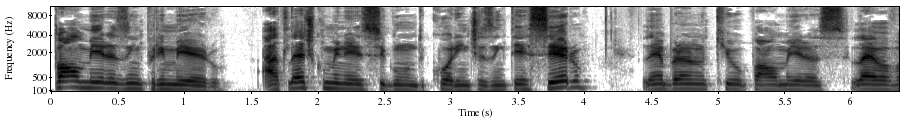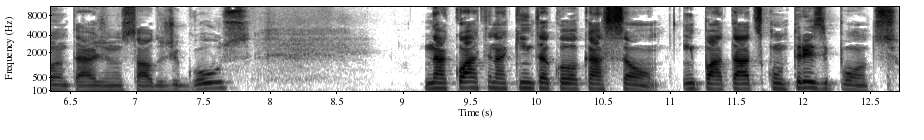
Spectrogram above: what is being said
Palmeiras em primeiro, Atlético Mineiro em segundo e Corinthians em terceiro. Lembrando que o Palmeiras leva vantagem no saldo de gols. Na quarta e na quinta colocação, empatados com 13 pontos,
